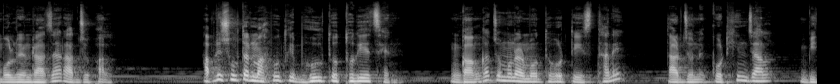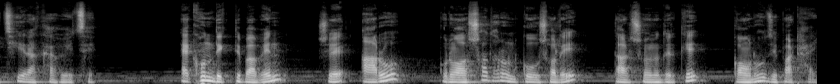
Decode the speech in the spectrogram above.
বললেন রাজা রাজ্যপাল। আপনি সুলতান মাহমুদকে ভুল তথ্য দিয়েছেন। গঙ্গা যমুনার মধ্যবর্তী স্থানে তার জন্য কঠিন জাল বিছিয়ে রাখা হয়েছে। এখন দেখতে পাবেন সে আরও কোনো অসাধারণ কৌশলে তার সৈন্যদেরকে কনৌজে পাঠায়।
